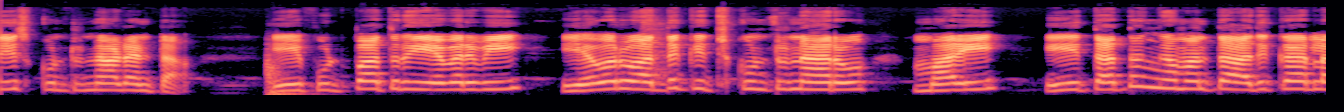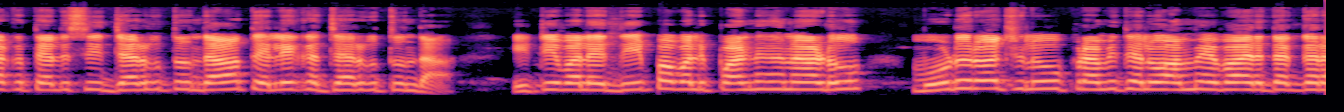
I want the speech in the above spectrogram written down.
తీసుకుంటున్నాడంట. ఈ ఫుట్పాత్లు ఎవరివి? ఎవరు అద్దెకిచ్చుకుంటున్నారు? మరి ఈ తతంగమంతా అధికారులకు తెలిసి జరుగుతుందా? తెలియక జరుగుతుందా? ఇటీవలే దీపావళి పండుగ నాడు మూడు రోజులు ప్రమితలు అమ్మేవారి దగ్గర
